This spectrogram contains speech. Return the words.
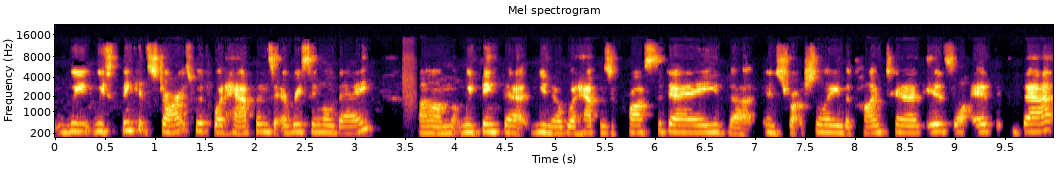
we, we think it starts with what happens every single day. Um, we think that you know what happens across the day, the instructionally, the content is if that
